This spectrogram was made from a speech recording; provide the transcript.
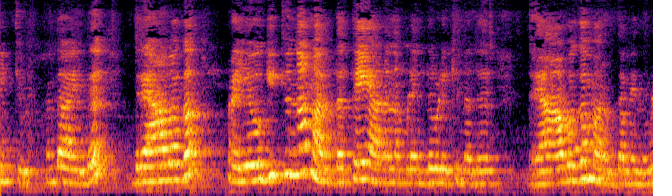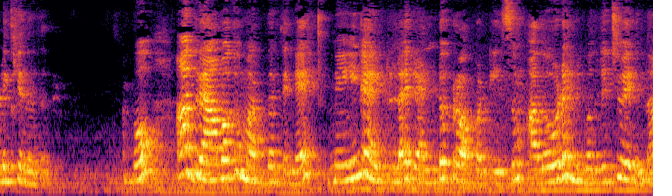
liquid അതായത് ദ്രാവകം പ്രയോഗിക്കുന്ന മർദ്ദത്തെയാണ് നമ്മൾ എന്ത് വിളിക്കുന്നത്? ദ്രാവക മർദ്ദം എന്ന് വിളിക്കുന്നത്. അപ്പോ ആ ദ്രാവക മർദ്ദത്തിന്റെ മെയിൻ ആയിട്ടുള്ള രണ്ട് പ്രോപ്പർട്ടീസും അതോടനുബന്ധിച്ച് വരുന്ന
